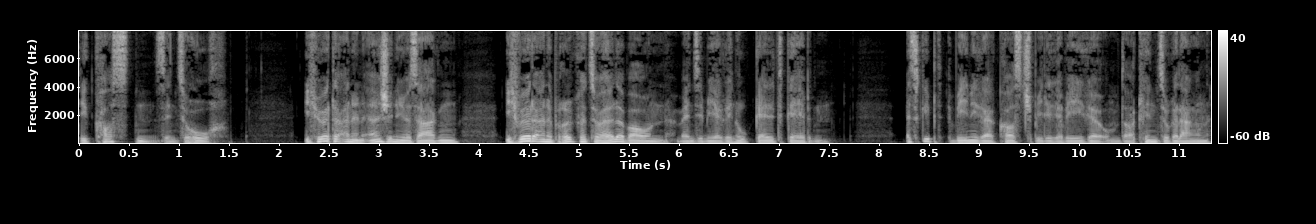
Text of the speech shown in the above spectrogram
die Kosten sind zu hoch. Ich hörte einen Ingenieur sagen, ich würde eine Brücke zur Hölle bauen, wenn sie mir genug Geld gäben. Es gibt weniger kostspielige Wege, um dorthin zu gelangen,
